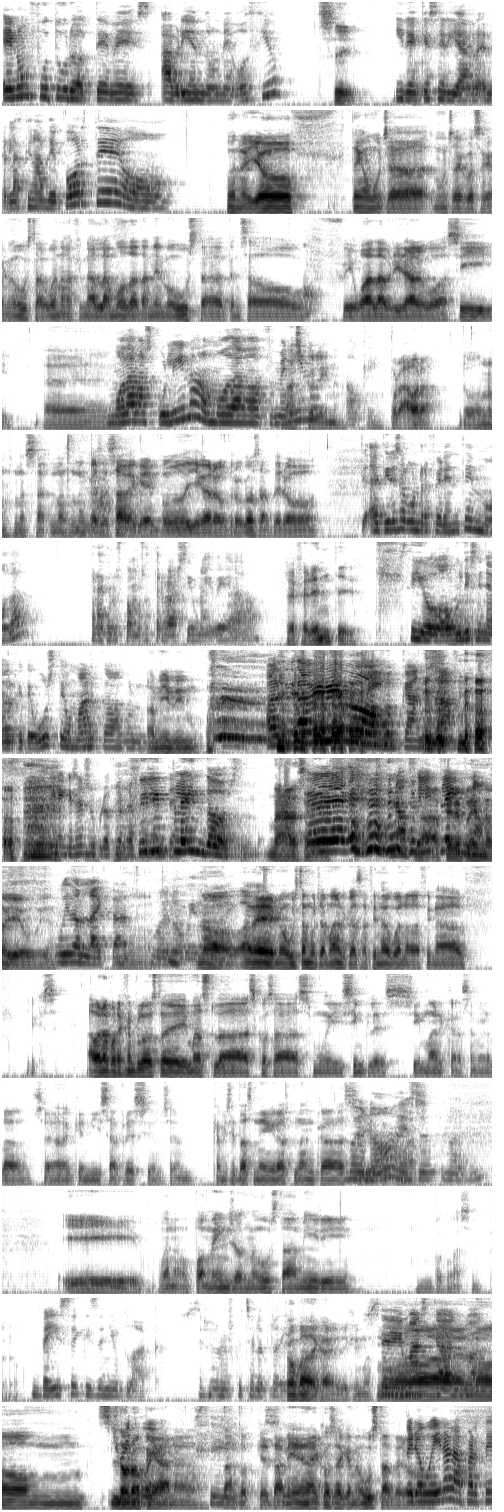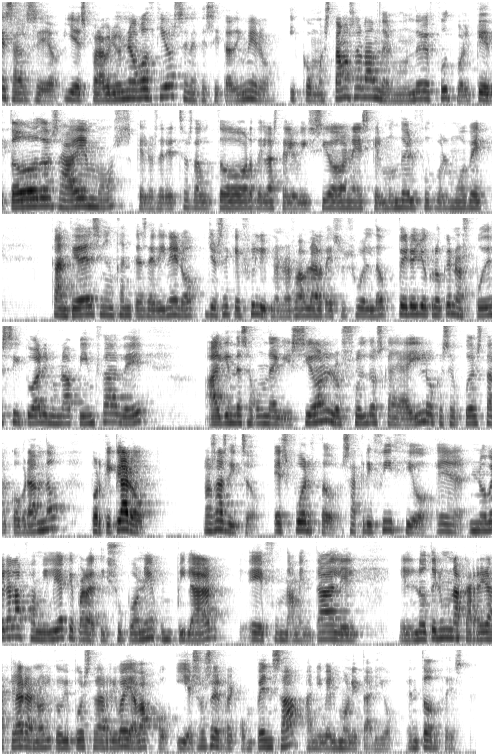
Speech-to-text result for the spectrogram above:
¿En un futuro te ves abriendo un negocio? Sí. ¿Y de qué sería? ¿En relación al deporte o...? Bueno, yo tengo muchas muchas cosas que me gustan. Bueno, al final la moda también me gusta. He pensado uf, igual abrir algo así. eh, ¿Moda masculina o moda femenina? masculina. Ok. Por ahora. No- no no- nunca se sabe que puedo llegar a otra cosa, pero ¿Tienes algún referente en moda? Para que nos podamos hacer así una idea. Referente Sí, o un diseñador que te guste o marca. con- a mí mismo. ¿A ti- a mí Me mismo! encanta. No tiene que ser su propio referente. Philip Plain 2. Nada, sí. Eh. No, Philip No, Plain Philip Plain no. no llevo ya. We don't like that. Bueno, cuidado. No, a ver, me gustan muchas marcas. Al final, bueno, al final, yo qué sé. Ahora, por ejemplo, estoy más las cosas muy simples, sin marcas, en verdad. O sea, que ni se aprecian. O sea, camisetas negras, blancas y Bueno, poco más. eso. bueno. Y, bueno, Palm Angels me gusta, Miri, un poco así, pero... Basic is the new black. Eso lo escuché el otro día. Ropa de calle, dijimos. Sí, no, más casual. no sí, tanto. Que también hay cosas que me gustan, pero... Pero voy a ir a la parte de salseo. Y es, para abrir un negocio se necesita dinero. Y como estamos hablando del mundo del fútbol, que todos sabemos que los derechos de autor de las televisiones, que el mundo del fútbol mueve cantidades ingentes de dinero, yo sé que Philip no nos va a hablar de su sueldo, pero yo creo que nos puede situar en una pinza de alguien de segunda división, los sueldos que hay ahí, lo que se puede estar cobrando. Porque claro, nos has dicho, esfuerzo, sacrificio, eh, no ver a la familia que para ti supone un pilar eh, fundamental, el, el no tener una carrera clara, ¿no? El que hoy puede estar arriba y abajo, y eso se recompensa a nivel monetario. Entonces,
